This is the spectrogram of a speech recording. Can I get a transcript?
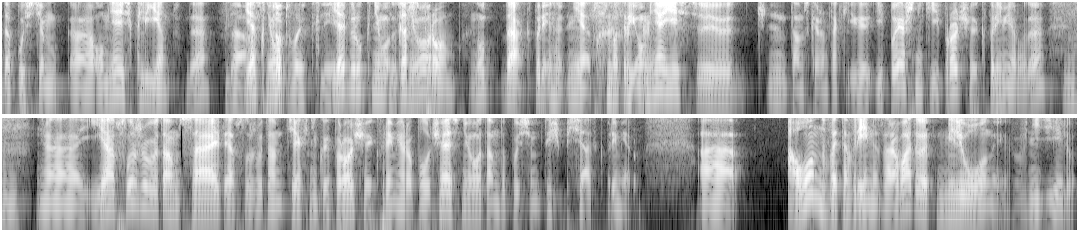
допустим, э, у меня есть клиент, да, Да, Я а с кто него- твой клиент? я беру к нему, с него- Газпром. ну да, к нет, смотри, у меня есть, э, ну, там, скажем так, ИПшники и прочее, к примеру, да. Э, Я обслуживаю там сайт, я обслуживаю там технику и прочее, к примеру, получаю с него там, допустим, 1050, к примеру. А а он в это время зарабатывает миллионы в неделю.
